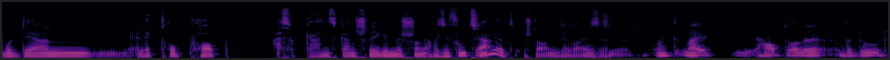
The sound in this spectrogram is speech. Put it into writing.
modernen Elektropop. Also ganz, ganz schräge Mischung, aber sie funktioniert erstaunlicherweise. Funktioniert. Und Mike, die Hauptrolle, The Dude,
